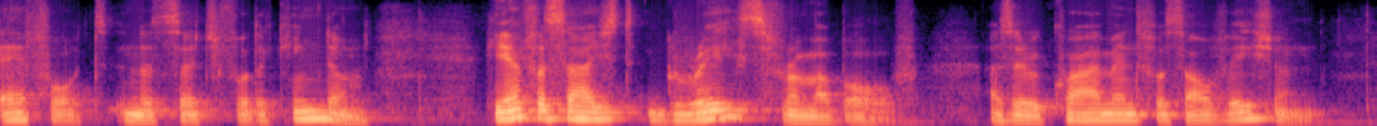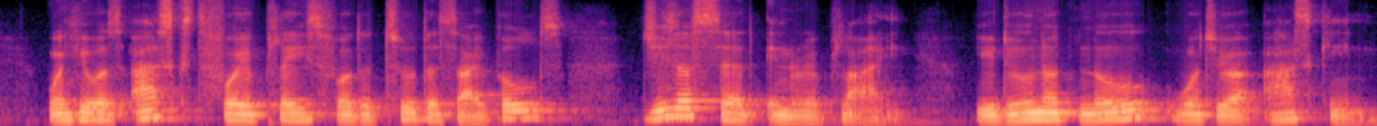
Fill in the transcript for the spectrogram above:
effort in the search for the kingdom. He emphasized grace from above as a requirement for salvation. When he was asked for a place for the two disciples, Jesus said in reply, You do not know what you are asking.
